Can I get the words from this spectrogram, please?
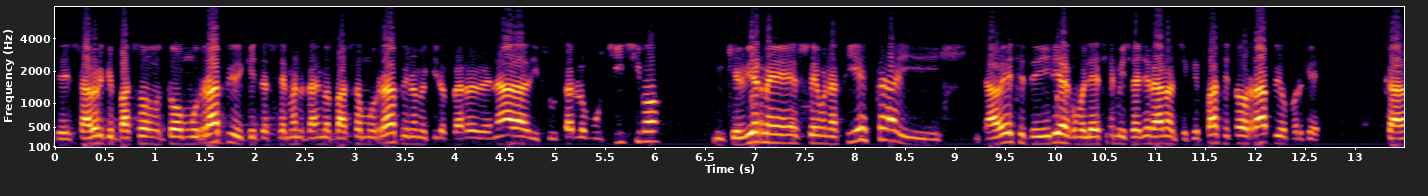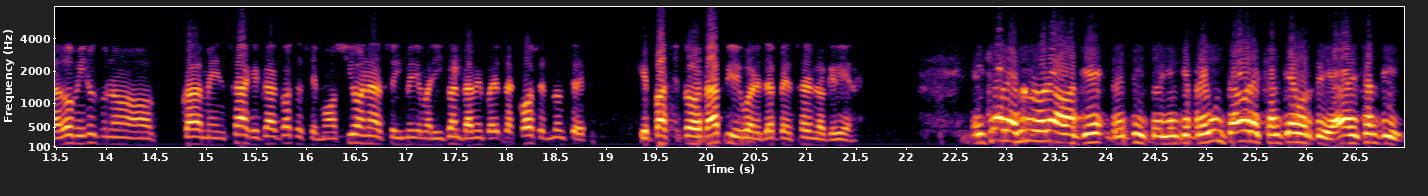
de saber que pasó todo muy rápido y que esta semana también me pasó muy rápido, no me quiero perder de nada, disfrutarlo muchísimo y que el viernes sea una fiesta y a veces te diría, como le decía mi señora anoche, que pase todo rápido porque cada dos minutos uno, cada mensaje, cada cosa se emociona, soy medio maricón también por esas cosas, entonces que pase todo rápido y bueno, ya pensar en lo que viene. El que habla Bruno Lava, que repito, y el que pregunta ahora es Santiago Ortega. Dale, Santi.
